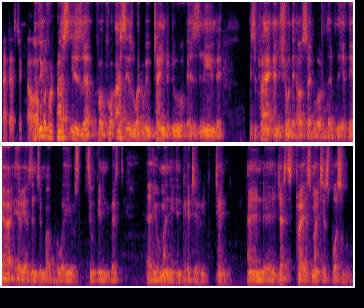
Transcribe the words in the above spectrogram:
Fantastic. I think for us is uh, for, for us is what we're trying to do as Nhimbe is to try and show the outside world that there, there are areas in Zimbabwe where you still can invest uh, your money and get a return, and uh, just try as much as possible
